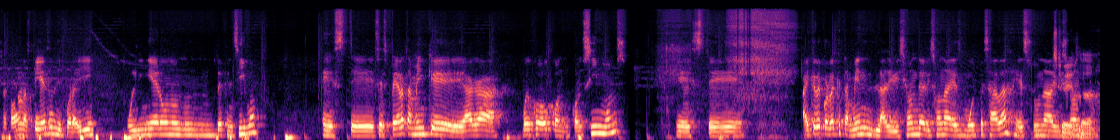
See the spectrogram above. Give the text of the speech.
se acabaron las piezas y por ahí un liniero, un, defensivo. Este, se espera también que haga buen juego con, con Simmons. Este, hay que recordar que también la división de Arizona es muy pesada, es una división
